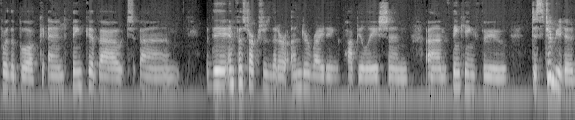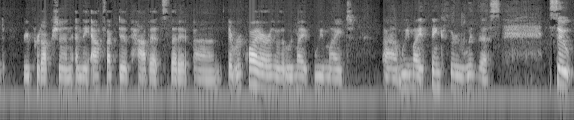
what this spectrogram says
for the book and think about. Um, the infrastructures that are underwriting population, um, thinking through distributed reproduction and the affective habits that it um, it requires, or that we might we might uh, we might think through with this. So,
